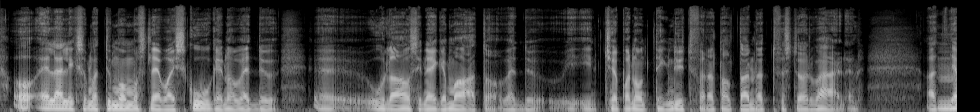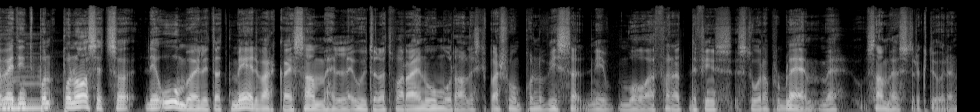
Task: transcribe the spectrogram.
och, eller liksom att du måste leva i skogen och vet du, eh, odla all sin egen mat och vet du, inte köpa någonting nytt för att allt annat förstör världen. Att jag vet inte, på, på något sätt så det är omöjligt att medverka i samhället utan att vara en omoralisk person på vissa nivåer för att det finns stora problem med samhällsstrukturen.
